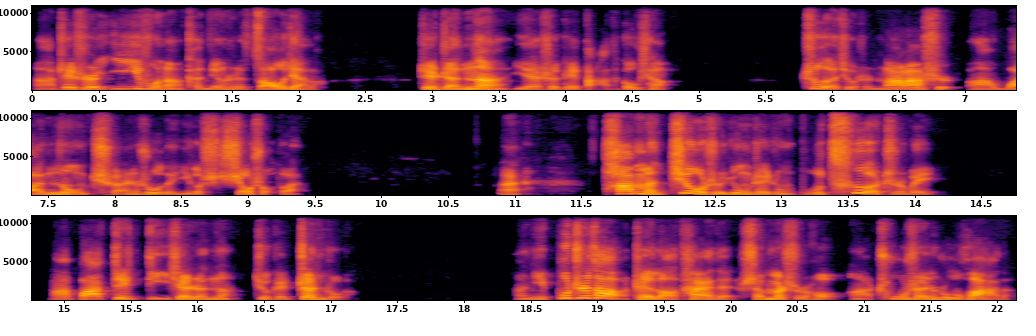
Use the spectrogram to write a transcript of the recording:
啊。这身衣服呢肯定是糟践了，这人呢也是给打的够呛。这就是那拉氏啊玩弄权术的一个小手段。哎，他们就是用这种不测之威啊，把这底下人呢就给镇住了。啊，你不知道这老太太什么时候啊出神入化的，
